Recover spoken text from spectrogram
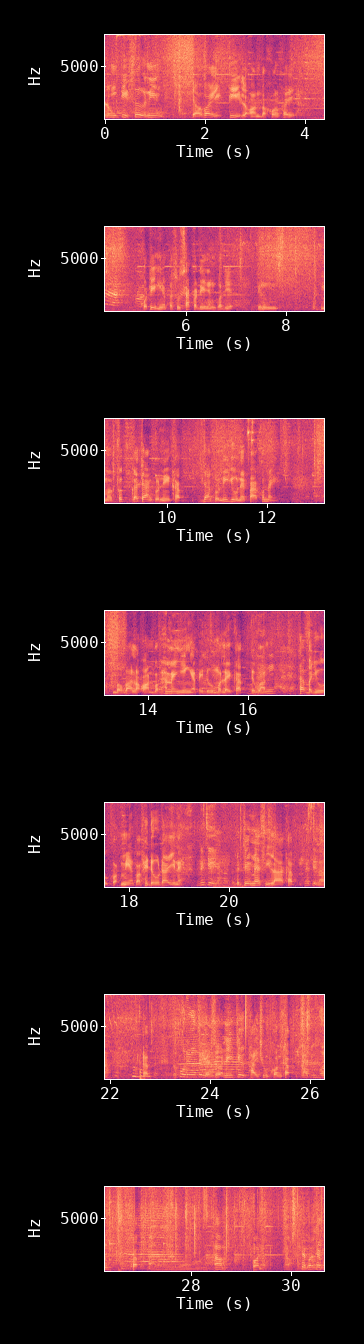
ลุงที่ซื้อนี่จะเอาไว้ที่ละอ่อนบางคนเคยคนที่เฮียปศุสัตว์ก็ดีอย่างก็ดีจะให้มาฝึกกระจ้างตัวนี้ครับ จ้างตัวนี้อยู่ในป่าคนไหนบอกว่าละออนบอกให้แม่ยิงอย่าไปดูหมดเลยครับแต่วันนี้ ถ้าบาอยู่ก็เมียก็ไปดูได้เนี่ยนี่จื่ออย่างครับเป็นชื่อแม่ศิลาครับแม่ศิลาครับเราพูดได้แล้วจื่ออแต่ย่างส่วนนี้ชื่อภัยชุมพลครับนายชุมพลครับเอ้าพลครับเช่พลเช่พล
